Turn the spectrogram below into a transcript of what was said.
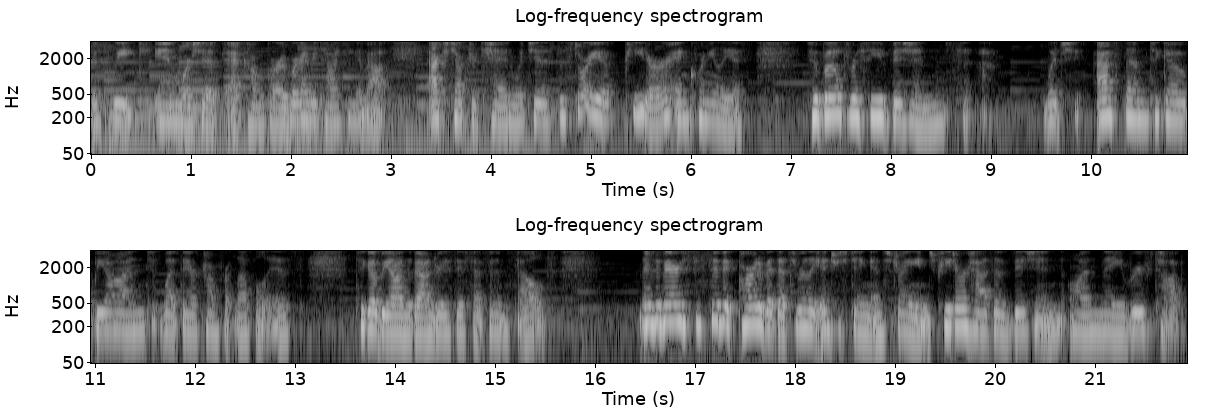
This week in worship at Concord, we're going to be talking about Acts chapter 10, which is the story of Peter and Cornelius, who both receive visions, which ask them to go beyond what their comfort level is, to go beyond the boundaries they've set for themselves. There's a very specific part of it that's really interesting and strange. Peter has a vision on the rooftop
